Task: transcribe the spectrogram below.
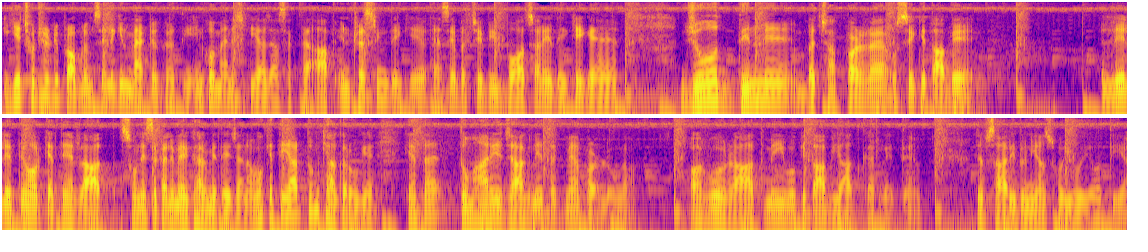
یہ چھوٹی چھوٹی پرابلمس ہیں، لیکن میٹر کرتی ہیں، ان کو مینیج کیا جا سکتا ہے۔ آپ انٹرسٹنگ دیکھیے، ایسے بچے بھی بہت سارے دیکھے گئے ہیں، جو دن میں بچہ پڑھ رہا ہے، اس سے کتابیں لے لیتے ہیں اور کہتے ہیں رات سونے سے پہلے میرے گھر میں دے جانا۔ وہ کہتے ہیں، یار تم کیا کرو گے؟ کہتا ہے، تمہارے جاگنے تک میں پڑھ لوں گا۔ اور وہ رات میں ہی وہ کتاب یاد کر لیتے ہیں، جب ساری دنیا سوئی ہوئی ہوتی ہے۔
